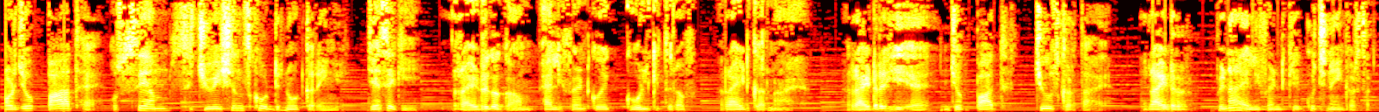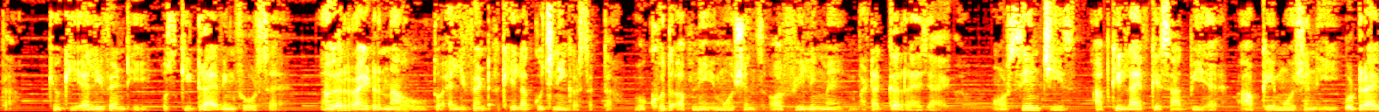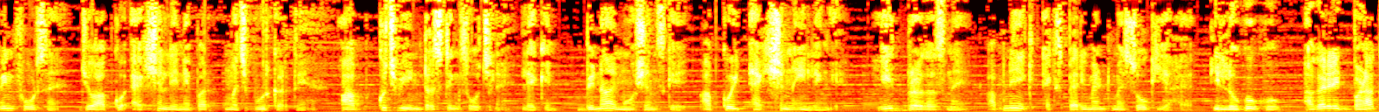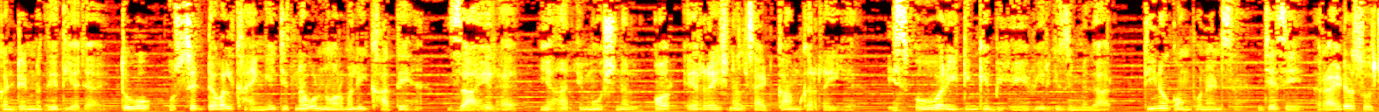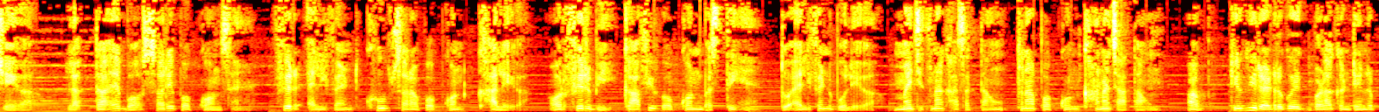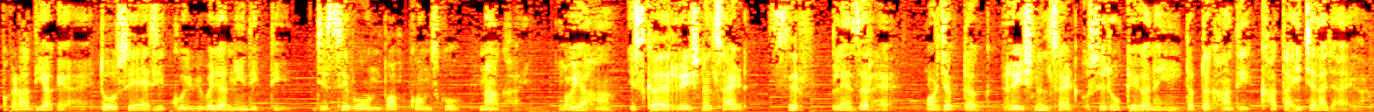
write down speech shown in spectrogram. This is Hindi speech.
और जो पाथ है, उससे हम सिचुएशंस को डिनोट करेंगे। जैसे कि राइडर का काम एलिफेंट को एक गोल की तरफ़ राइड करना है। राइडर ही है जो पाथ चूज़ करता है। राइडर बिना एलिफेंट के कुछ नहीं कर सकता, क्योंकि एलिफेंट ही उसकी ड्राइविंग फोर्स है। अगर राइडर ना हो तो एलिफेंट अकेला कुछ नहीं कर सकता। वो खुद अपने इमोशंस और फीलिंग में भटक कर रह जाएगा। और सेम चीज़ आपकी लाइफ के साथ भी है। आपके इमोशन ही वो ड्राइविंग फोर्स हैं जो आपको एक्शन लेने पर मजबूर करते हैं। आप कुछ भी इंटरेस्टिंग सोच लें, लेकिन बिना इमोशंस के आप कोई एक्शन नहीं लेंगे। हीथ ब्रदर्स ने अपने एक एक्सपेरिमेंट में शो किया है कि लोगों को अगर एक बड़ा कंटेनर दे दिया जाए तो वो उससे डबल खाएँगे जितना वो नॉर्मली खाते हैं। ज़ाहिर है, यहाँ इमोशनल और इरेशनल साइड काम कर रही है। इस ओवर ईटिंग के बिहेवियर की जिम्मेदार तीनों कंपोनेंट्स हैं। जैसे राइडर सोचेगा, लगता है बहुत सारे पॉपकॉर्न्स हैं। फिर एलिफेंट खूब सारा पॉपकॉर्न खा लेगा। और फिर भी काफ़ी पॉपकॉर्न बचते हैं तो एलिफेंट बोलेगा, मैं जितना खा सकता हूँ, उतना पॉपकॉर्न खाना चाहता हूँ। अब, क्योंकि राइडर को एक बड़ा कंटेनर पकड़ा दिया गया है तो उसे ऐसी कोई भी वजह नहीं दिखती, जिससे वो उन पॉपकॉर्न्स को ना खाए। और यहाँ, इसका रेशनल साइड सिर्फ़ प्लेजर है। और जब तक रेशनल साइड उसे रोकेगा नहीं, तब तक हाथी खाता ही चला जाएगा।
